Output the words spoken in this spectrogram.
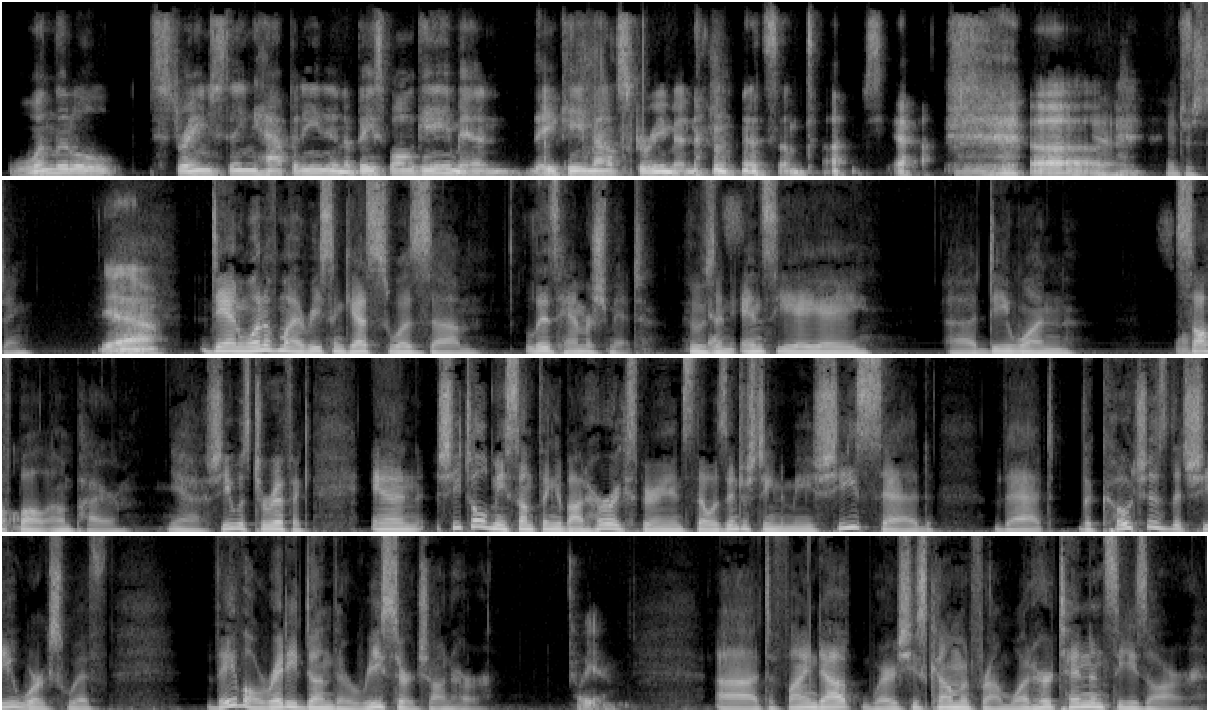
one little strange thing happening in a baseball game and they came out screaming sometimes. Yeah. Uh, yeah. Interesting. Yeah. Dan, one of my recent guests was um, Liz Hammerschmidt, who's yes. an NCAA uh, D1 softball. umpire. Yeah, she was terrific. And she told me something about her experience that was interesting to me. She said that the coaches that she works with, they've already done their research on her. Oh, yeah. Uh, to find out where she's coming from, what her tendencies are,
